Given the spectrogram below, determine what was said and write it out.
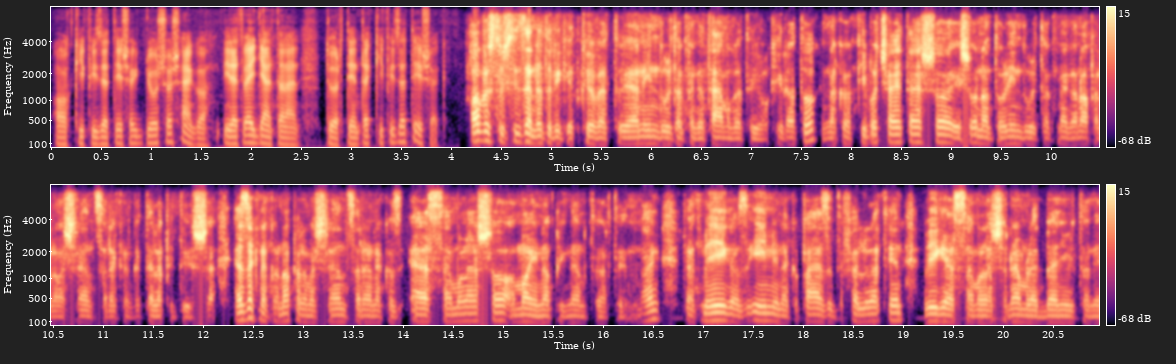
a kifizetések gyorsasága? Illetve egyáltalán történtek kifizetések? Augusztus 15-ét követően indultak meg a támogató okiratoknak a kibocsátása, és onnantól indultak meg a napelemes rendszereknek a telepítése. Ezeknek a napelemes rendszereknek az elszámolása a mai napig nem történt meg, tehát még az éminek a pályázati felületén végelszámolásra nem lehet benyújtani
